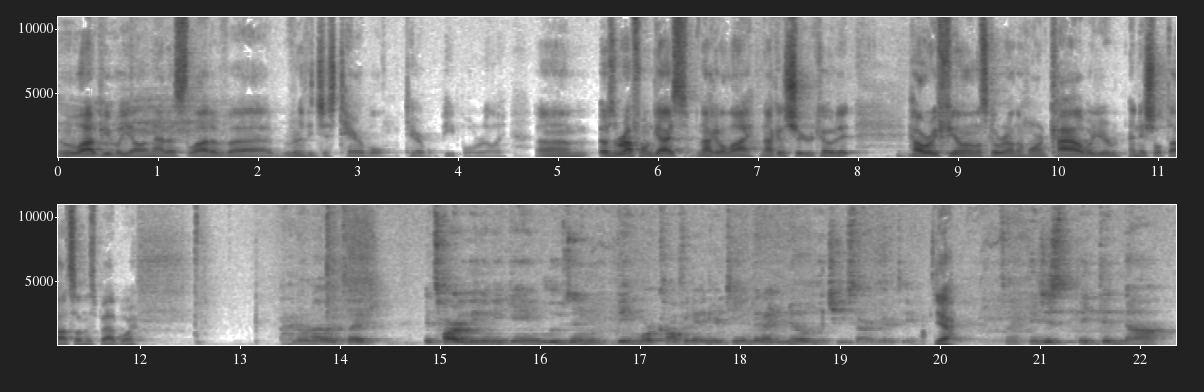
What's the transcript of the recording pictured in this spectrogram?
a lot of people yelling at us, a lot of uh, really just terrible, terrible people, really. Um, it was a rough one, guys. Not going to lie, not going to sugarcoat it. How are we feeling? Let's go around the horn. Kyle, what are your initial thoughts on this bad boy? I don't know. It's like it's hard leaving a game, losing, being more confident in your team that I know the Chiefs are their team. Yeah. It's like they just they did not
